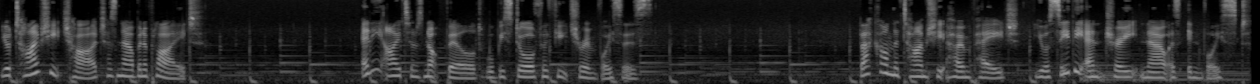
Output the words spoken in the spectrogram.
Your timesheet charge has now been applied. Any items not billed will be stored for future invoices. Back on the timesheet homepage, you will see the entry now as invoiced.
